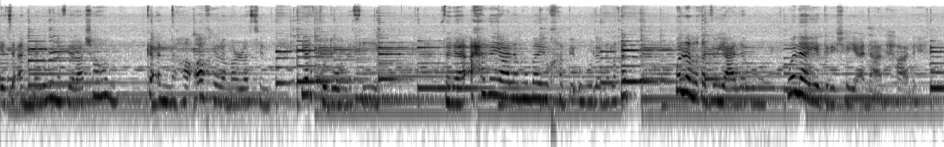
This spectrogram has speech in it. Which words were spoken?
يتأملون فراشهم كأنها آخر مرة يرقدون فيه. فلا أحد يعلم ما يخبئه لنا الغد ولا الغد يعلم ولا يدري شيئا عن حاله.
